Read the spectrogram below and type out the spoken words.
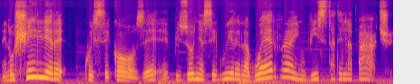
Nello scegliere queste cose eh, bisogna seguire la guerra in vista della pace,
